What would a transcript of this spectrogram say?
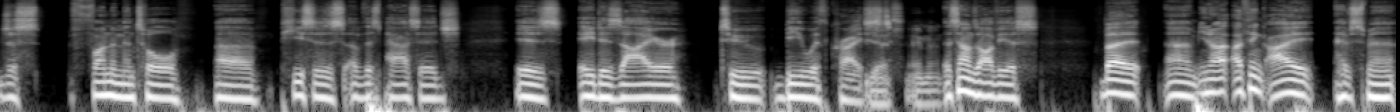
just fundamental uh, pieces of this passage is a desire to be with Christ. Yes, Amen. That sounds obvious, but um, you know, I, I think I have spent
